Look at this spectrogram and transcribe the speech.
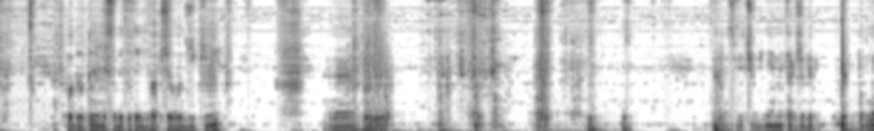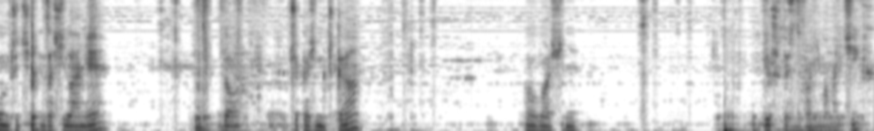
Podlutujmy sobie tutaj dwa przewodziki. E, Teraz wyciągniemy tak, żeby podłączyć zasilanie do przekaźniczka. O właśnie. Już ktoś dzwoni, momencik.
